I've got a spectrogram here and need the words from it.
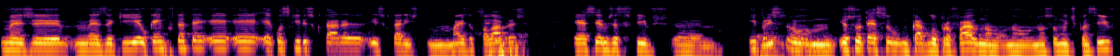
mas, eh, mas aqui é, o que é importante é, é, é, é conseguir executar, eh, executar isto, mais do que palavras, é sermos assertivos. E por isso eu sou até sou um bocado low profile, não, não, não sou muito expansivo.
